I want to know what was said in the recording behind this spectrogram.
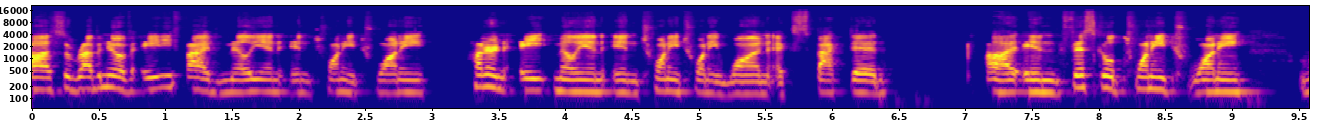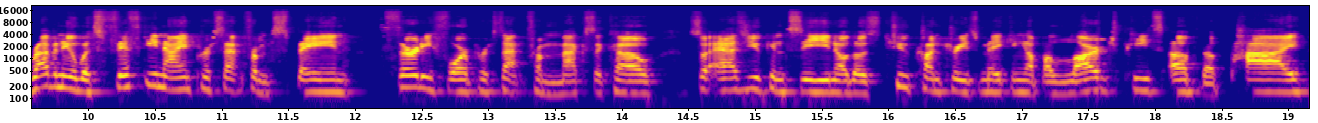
Uh, so revenue of 85 million in 2020, 108 million in 2021 expected. Uh, in fiscal 2020, revenue was 59% from Spain, 34% from Mexico. So as you can see, you know those two countries making up a large piece of the pie.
